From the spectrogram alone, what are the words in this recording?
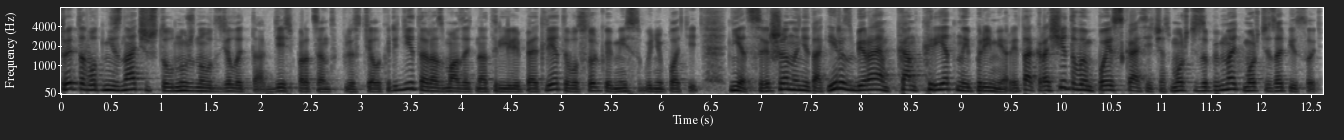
то это вот не значит, что нужно вот сделать так, 10% плюс тело кредита, размазать на 3 или 5 лет, и вот столько в месяц будем платить. Нет, совершенно не так. И разбираем конкретный пример. Итак, рассчитываем ПСК сейчас. Можете запоминать, можете записывать.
